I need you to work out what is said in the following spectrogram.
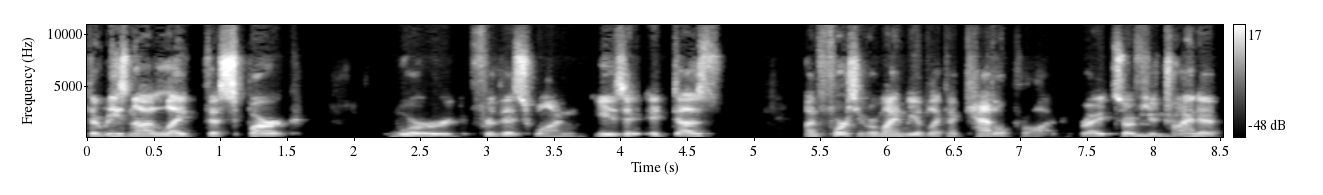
the reason i like the spark word for this one is it, it does unfortunately remind me of like a cattle prod right? So if you're mm-hmm. trying to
